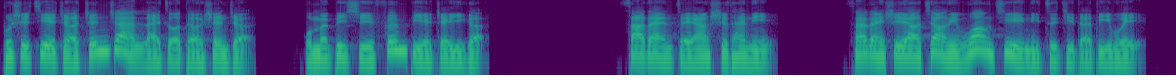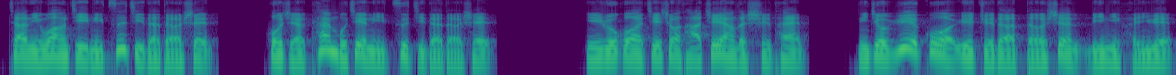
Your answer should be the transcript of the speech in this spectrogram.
不是借着征战来做得胜者。我们必须分别这一个。撒旦怎样试探你？撒旦是要叫你忘记你自己的地位，叫你忘记你自己的得胜，或者看不见你自己的得胜。你如果接受他这样的试探，你就越过越觉得得胜离你很远，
